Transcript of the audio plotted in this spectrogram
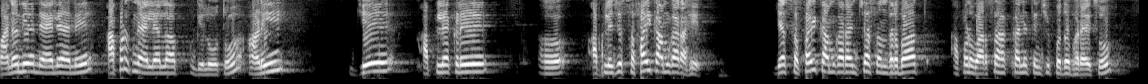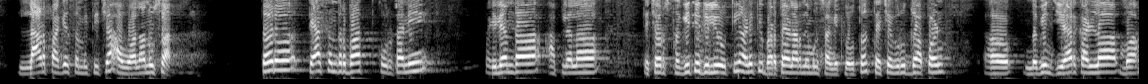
माननीय न्यायालयाने आपणच न्यायालयाला गेलो होतो आणि जे आपल्याकडे अ, आपले जे सफाई कामगार आहेत या सफाई कामगारांच्या संदर्भात आपण वारसा हक्काने त्यांची पदं भरायचो. लाडपागे समितीच्या अहवालानुसार. तर त्या संदर्भात कोर्टाने पहिल्यांदा आपल्याला त्याच्यावर स्थगिती दिली होती आणि ती भरता येणार नाही म्हणून सांगितलं होतं. त्याच्या विरुद्ध आपण नवीन जी आर काढला मग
